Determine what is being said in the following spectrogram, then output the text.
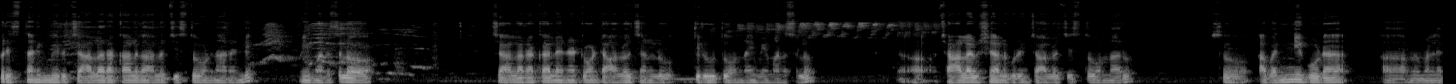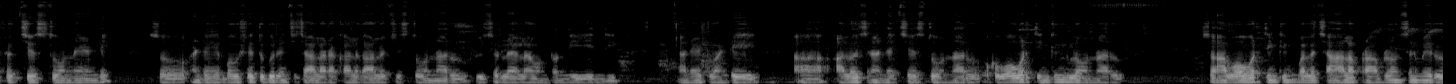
ప్రస్తుతానికి మీరు చాలా రకాలుగా ఆలోచిస్తూ ఉన్నారండి. మీ మనసులో చాలా రకాలైనటువంటి ఆలోచనలు తిరుగుతూ ఉన్నాయి మీ మనసులో. చాలా విషయాల గురించి ఆలోచిస్తూ ఉన్నారు. సో, అవన్నీ కూడా మిమ్మల్ని ఎఫెక్ట్ చేస్తూ ఉన్నాయండి. సో, అంటే భవిష్యత్తు గురించి చాలా రకాలుగా ఆలోచిస్తూ ఉన్నారు. ఫ్యూచర్‌లో ఎలా ఉంటుంది? ఏంది? అనేటువంటి ఆలోచన అనేది చేస్తూ ఉన్నారు. ఒక ఓవర్ థింకింగ్‌లో ఉన్నారు. సో, ఆ ఓవర్ థింకింగ్ వల్ల చాలా ప్రాబ్లమ్స్‌ని మీరు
